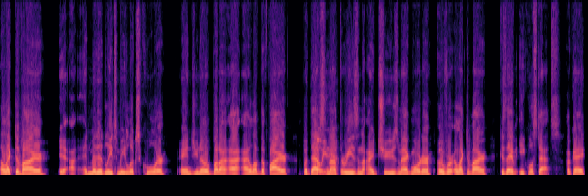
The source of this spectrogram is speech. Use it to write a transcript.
Electivire, it, uh, admittedly to me, looks cooler, and you know, but I I, I love the fire. But that's Oh, yeah, not the reason I choose Magmortar over Electivire because they have equal stats. Okay,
